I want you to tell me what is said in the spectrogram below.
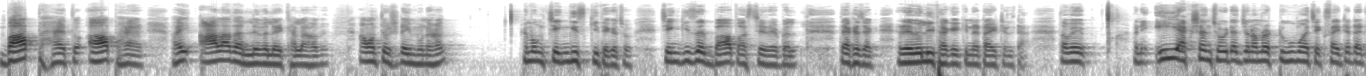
বাপ হ্যাঁ তো আপ হ্যাঁ ভাই, আলাদা লেভেলের খেলা হবে। আমার তো সেটাই মনে হয়। এবং চেঙ্গিস কী দেখেছ? চেঙ্গিসের বাপ আসছে রেবেল। দেখা যাক, রেবেলই থাকে কিনা টাইটেলটা। তবে মানে এই অ্যাকশন ছবিটার জন্য আমরা টু মাচ এক্সাইটেড আর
